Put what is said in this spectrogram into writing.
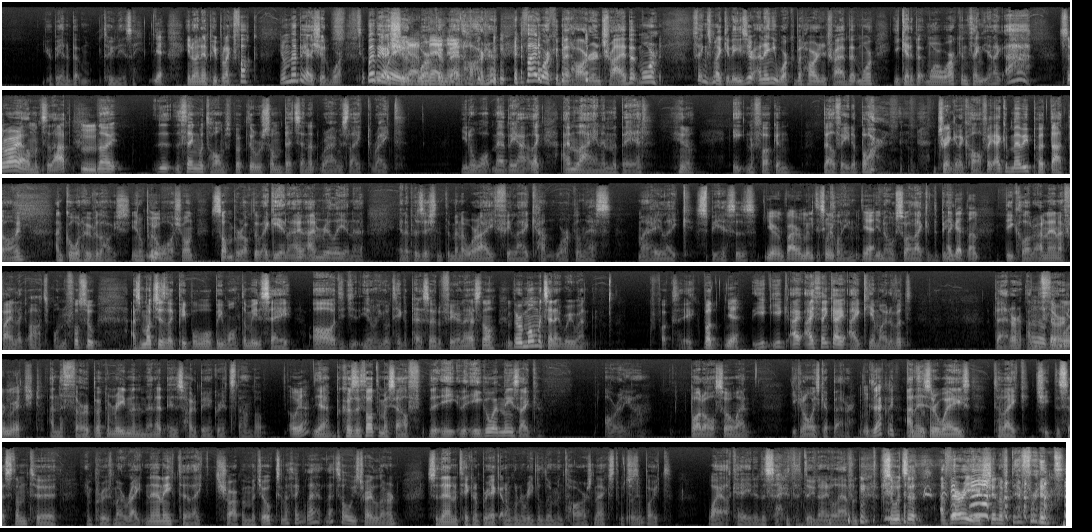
"You're being a bit too lazy." Yeah. You know, and then people are like, fuck, you know, maybe I should work. Maybe I should work a bit harder. if I work a bit harder and try a bit more, things might get easier. And then you work a bit harder and try a bit more, you get a bit more work and things. You're like, ah. So there are elements of that. Mm. Now, the, the thing with Tom's book, there were some bits in it where I was like, right, you know what, maybe I, like, I'm lying in my bed, you know, eating a fucking Belvita bar, drinking a coffee. I could maybe put that down and go and hoover the house. You know, put a wash on, something productive. Again, I, I'm really in a in a position at the minute where I feel I can't work unless my like space is Your environment is clean. clean. Yeah, you know, so I like it to be I get that. declutter and then I find like oh it's wonderful so as much as like people will be wanting me to say oh did you you know you to take a piss out of fearless and all Mm-hmm. there were moments in it where you went fuck's sake but Yeah, you, you, I, I think I, I came out of it better and the bit more third enriched. and the third book I'm reading in the minute is how to be a great stand up Oh yeah, yeah because I thought to myself the e- the ego in me is like already am but also went you can always get better exactly. and That's is the there ways to like cheat the system to improve my writing any to like sharpen my jokes? And I think let, let's always try to learn. So then I'm taking a break and I'm going to read the Looming Towers next, which oh, is Okay. about why Al Qaeda decided to do 9/11. so it's a, a variation of different,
